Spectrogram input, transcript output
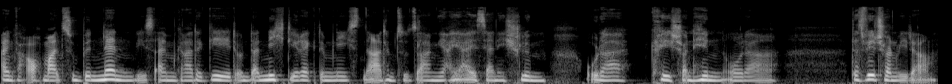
Einfach auch mal zu benennen, wie es einem gerade geht und dann nicht direkt im nächsten Atem zu sagen, ja, ja, ist ja nicht schlimm oder krieg ich schon hin oder das wird schon wieder.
